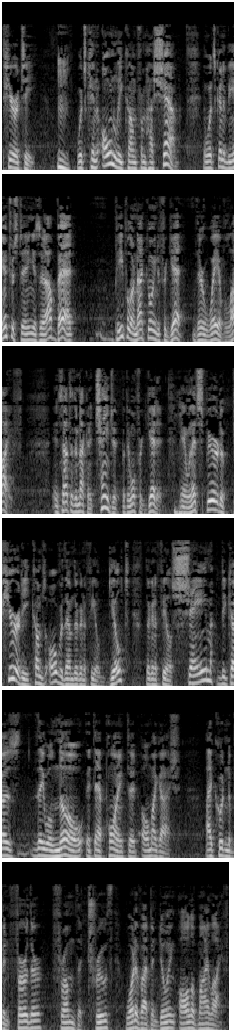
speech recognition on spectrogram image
purity, Hmm. which can only come from Hashem. And what's going to be interesting is that I'll bet people are not going to forget their way of life. It's not that they're not going to change it, but they won't forget it. Mm-hmm. And when that spirit of purity comes over them, they're going to feel guilt. They're going to feel shame because they will know at that point that, oh my gosh, I couldn't have been further from the truth. What have I been doing all of my life?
